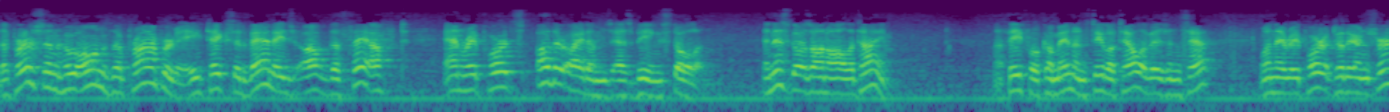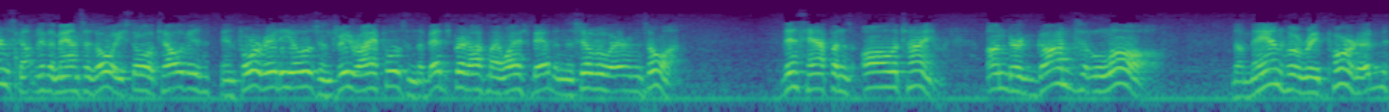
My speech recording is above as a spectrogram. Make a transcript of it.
the person who owns the property takes advantage of the theft and reports other items as being stolen. And this goes on all the time. A thief will come in and steal a television set. When they report it to their insurance company, the man says, Oh, he stole a television and four radios and three rifles and the bedspread off my wife's bed and the silverware and so on. This happens all the time. Under God's law, the man who reported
